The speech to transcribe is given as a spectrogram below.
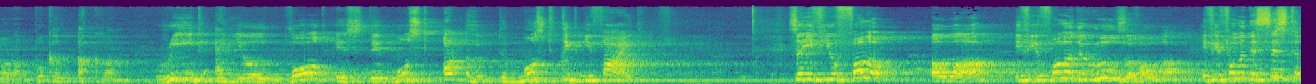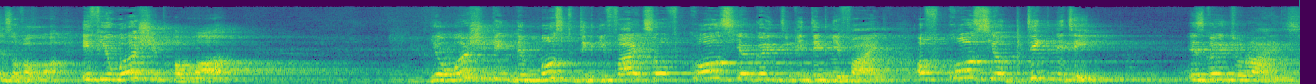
وربك الأكرم Read and your Lord is the most the most dignified. So if you follow Allah, if you follow the rules of Allah, if you follow the systems of Allah, if you worship Allah, you're worshipping the most dignified, so of course you're going to be dignified. Of course your dignity is going to rise.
